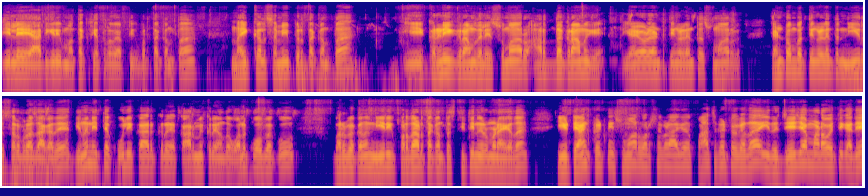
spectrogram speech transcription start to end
ಜಿಲ್ಲೆ ಯಾದಗಿರಿ ಮತಕ್ಷೇತ್ರ ವ್ಯಾಪ್ತಿಗೆ ಬರ್ತಕ್ಕಂಥ ನೈಕಲ್ ಸಮೀಪ ಇರತಕ್ಕಂಥ ಈ ಕರ್ಣಿ ಗ್ರಾಮದಲ್ಲಿ ಸುಮಾರು ಅರ್ಧ ಗ್ರಾಮಿಗೆ ಏಳು ಎಂಟು ತಿಂಗಳಿಂದ ಸುಮಾರು ಎಂಟೊಂಬತ್ತು ತಿಂಗಳಿಂದ ನೀರು ಸರಬರಾಜು ಆಗದೆ ದಿನನಿತ್ಯ ಕೂಲಿ ಕಾರ್ಮಿಕರ ಕಾರ್ಮಿಕರು ಏನದ ಹೊಲಕ್ಕೆ ಹೋಗ್ಬೇಕು, ಬರ್ಬೇಕಂದ್ರೆ ನೀರಿಗೆ ಪರದಾಡ್ತಕ್ಕಂಥ ಸ್ಥಿತಿ ನಿರ್ಮಾಣ ಆಗ್ಯದ. ಈ ಟ್ಯಾಂಕ್ ಕಟ್ಟಿ ಸುಮಾರು ವರ್ಷಗಳಾಗ್ಯದ ಪಾಚ್ ಕಟ್ಟಿ ಹೋಗ್ಯದ. ಇದು ಜೆ ಜೆ ಎಂ ಮಾಡೋ ಹೊತ್ತಿಗೆ ಅದೇ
